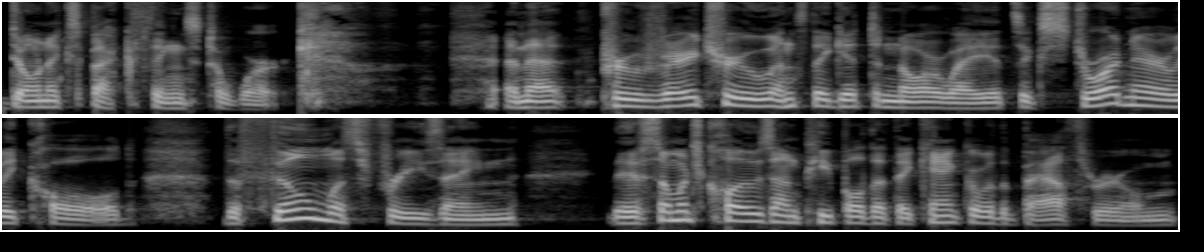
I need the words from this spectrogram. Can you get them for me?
"Don't expect things to work." and that proved very true once they get to Norway. It's extraordinarily cold. The film was freezing. They have so much clothes on people that they can't go to the bathroom.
